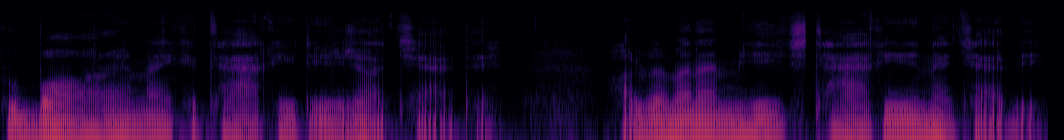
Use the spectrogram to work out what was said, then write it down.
رو باورهای من که تغییر ایجاد کرده. حالا به منم میگه هیچ تغییری نکردی.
